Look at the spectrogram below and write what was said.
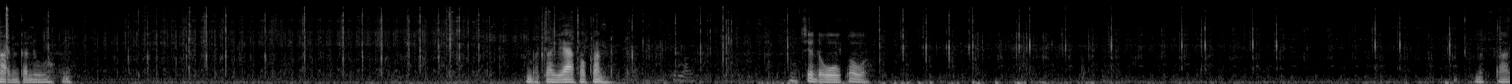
อืมจัดการกันดูบัตรยาพอก่อนจะดูเปล่าวะมาตัน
